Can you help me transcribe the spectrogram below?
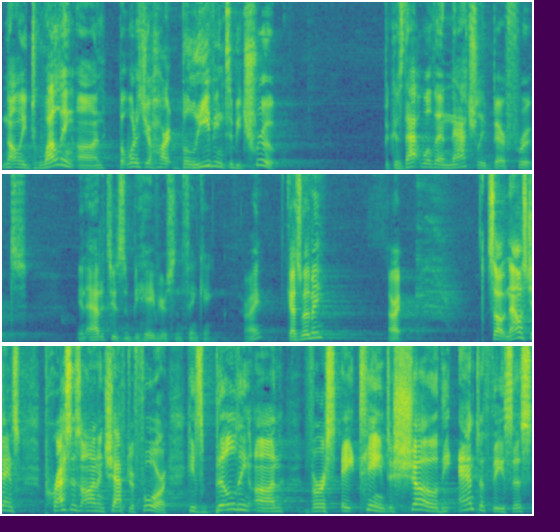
not only dwelling on, but what is your heart believing to be true? Because that will then naturally bear fruit in attitudes and behaviors and thinking. All right? You guys with me? All right. So now, as James presses on in chapter 4, he's building on verse 18 to show the antithesis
